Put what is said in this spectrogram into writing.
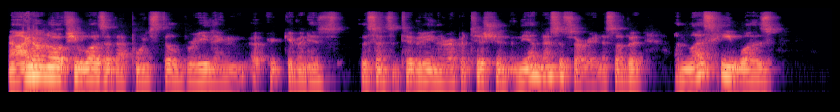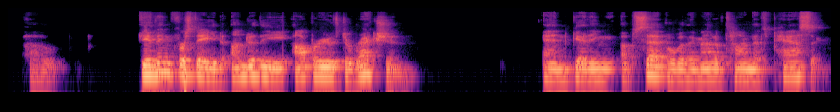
Now, I don't know if she was at that point still breathing, uh, given his the sensitivity and the repetition and the unnecessariness of it, unless he was uh, giving first aid under the operator's direction and getting upset over the amount of time that's passing.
